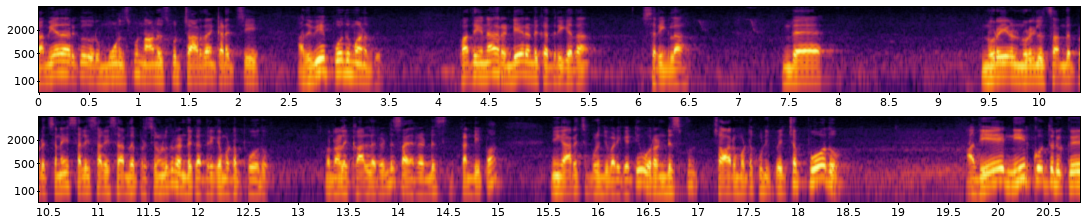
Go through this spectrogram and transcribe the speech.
கம்மியாக தான் இருக்குது. ஒரு மூணு ஸ்பூன் நாலு ஸ்பூன் சாறு தான் கிடச்சி அதுவே போதுமானது. பார்த்தீங்கன்னா ரெண்டே ரெண்டு கத்திரிக்காய் தான். சரிங்களா? இந்த நுரையீரல் நுரையீரல் சார்ந்த பிரச்சனை சளி சளி சார்ந்த பிரச்சனைகளுக்கு ரெண்டு கத்திரிக்காய் மட்டும் போதும். ஒரு நாளைக்கு காலைல ரெண்டு சாயந்தரம் ரெண்டு கண்டிப்பாக நீங்கள் அரைச்சி புழிஞ்சு வடிகட்டி ஒரு ரெண்டு ஸ்பூன் சாறு மட்டும் குடிக்க வச்சா போதும். அதே நீர் கொத்துருக்கு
